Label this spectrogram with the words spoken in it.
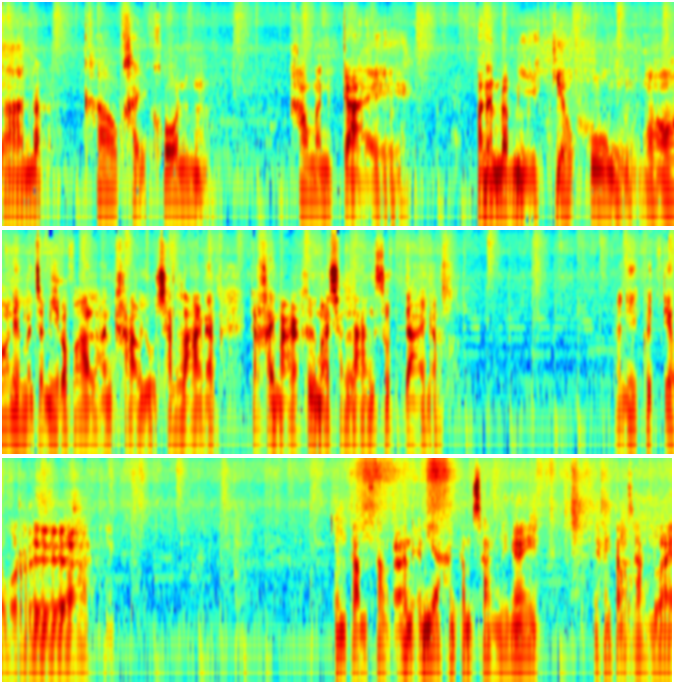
ร้านแบบข้าวไข่ข้น ข้าวมันไก่ อันนั้นบะหมี่เกี๊ยวกุ้ง อ๋อเนี่ยมันจะมีแบบว่าร้านข้าวอยู่ชั้นล่างนะครับ ถ้าใครมาก็คือมาชั้นล่างสุดได้เนาะ อันนี้ก๋วยเตี๋ยวเรือกินตามสั่งอันอันนี้อาหารตามสั่งนี่ไงอาหารตามสั่งด้วย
